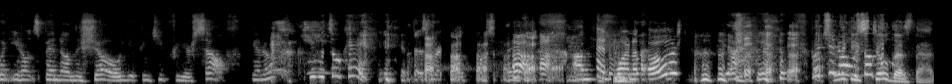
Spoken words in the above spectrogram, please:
"What you don't spend on the show, you can keep for yourself." You know, it was okay. That's very um, Had one of those. yeah. but you I know, think he still okay. does that.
